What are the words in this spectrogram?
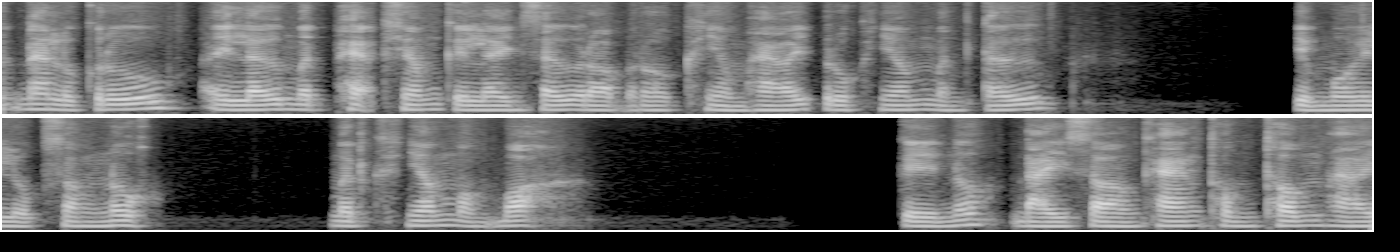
ពិតណាស់លោកគ្រូឥឡូវមិត្តភ័ក្ដិខ្ញុំគេលែងសូវរាប់រកខ្ញុំហើយព្រោះខ្ញុំមិនទៅជាមួយលោកសង្ឃនោះ មិត្តខ្ញុំអំបោះគេនោះដៃសងខាងធំធំហើយ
